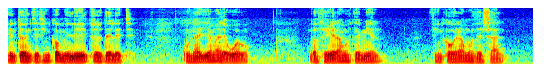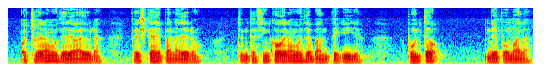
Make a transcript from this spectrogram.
125 mililitros de leche, una yema de huevo, 12 gramos de miel, 5 gramos de sal, 8 gramos de levadura fresca de panadero, 35 gramos de mantequilla, punto de pomada,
